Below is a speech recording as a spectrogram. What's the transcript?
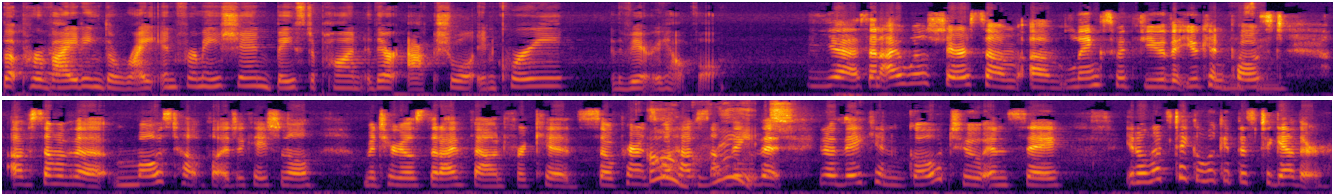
but providing the right information based upon their actual inquiry very helpful. Yes, and I will share some um, links with you that you can Amazing. post of some of the most helpful educational materials that I've found for kids. So parents oh, will have great. something that you know they can go to and say, you know, let's take a look at this together.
